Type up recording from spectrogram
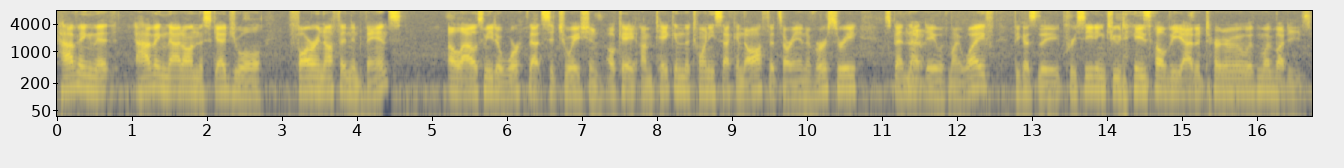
having that having that on the schedule far enough in advance allows me to work that situation. Okay, I'm taking the 22nd off. It's our anniversary. Spend that Yeah. day with my wife because the preceding two days I'll be at a tournament with my buddies.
